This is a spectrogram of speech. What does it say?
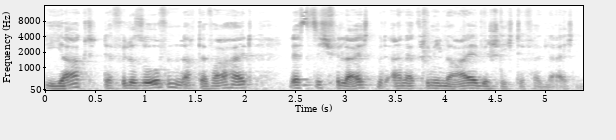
Die Jagd der Philosophen nach der Wahrheit lässt sich vielleicht mit einer Kriminalgeschichte vergleichen.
